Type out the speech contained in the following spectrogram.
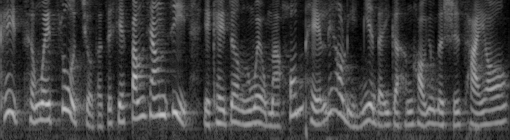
可以成为做酒的这些芳香剂，也可以成为我们烘焙料里面的一个很好用的食材哦。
